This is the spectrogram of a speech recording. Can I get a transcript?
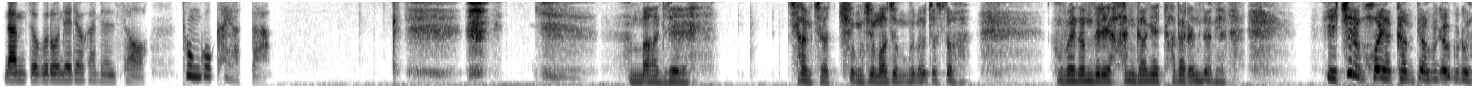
남쪽으로 내려가면서 통곡하였다. 만일에 장차 충주마저 무너져서 외놈들이 한강에 다다른다면 이처럼 허약한 병력으로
